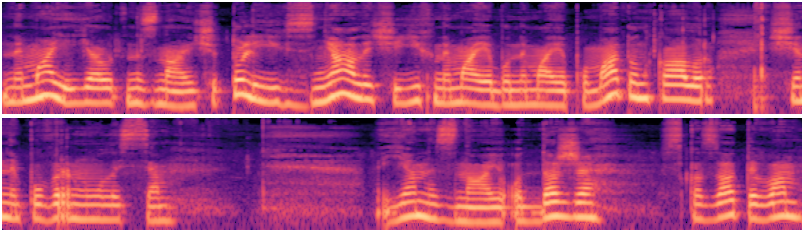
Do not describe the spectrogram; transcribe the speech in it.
немає. Я от не знаю, чи то лі їх зняли, чи їх немає, бо немає помад On Color, ще не повернулися. Я не знаю. От даже сказати вам,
